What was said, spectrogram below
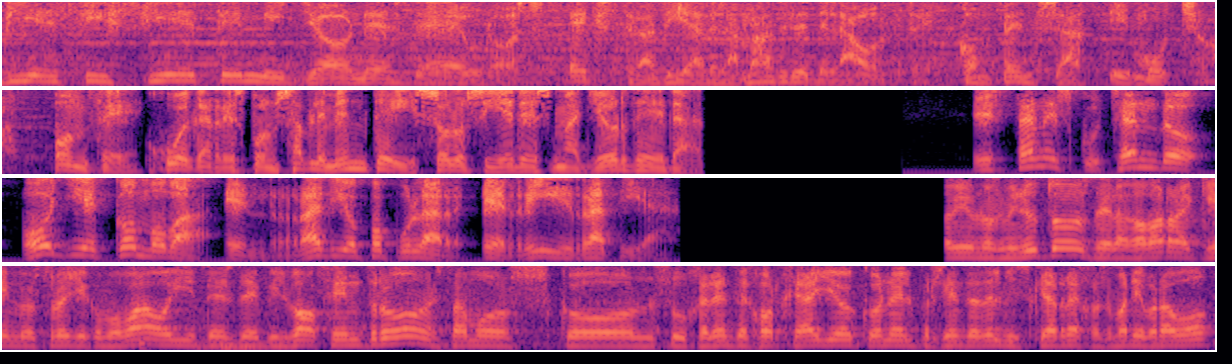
17 millones de euros. Extra Día de la Madre de la 11. Compensa y mucho. 11. Juega responsablemente y solo si eres mayor de edad. Están escuchando Oye cómo va en Radio Popular, Herri Ratia. Había unos minutos de la Gabarra aquí en nuestro Oye Cómo Va. Hoy desde Bilbao Centro estamos con su gerente Jorge Ayo, con el presidente del Vizquerre, José María Bravo,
